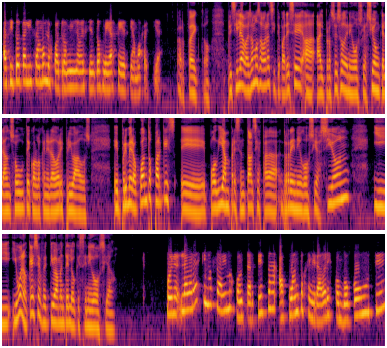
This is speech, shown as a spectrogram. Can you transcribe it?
Así totalizamos los 4.900 megas que decíamos recién. Perfecto. Priscila, vayamos ahora, si te parece, al proceso de negociación que lanzó UTE con los generadores privados. Eh, primero, ¿cuántos parques eh, podían presentarse a esta renegociación? Y, y bueno, ¿qué es efectivamente lo que se negocia? Bueno, la verdad es que no sabemos con certeza a cuántos generadores convocó UTE,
